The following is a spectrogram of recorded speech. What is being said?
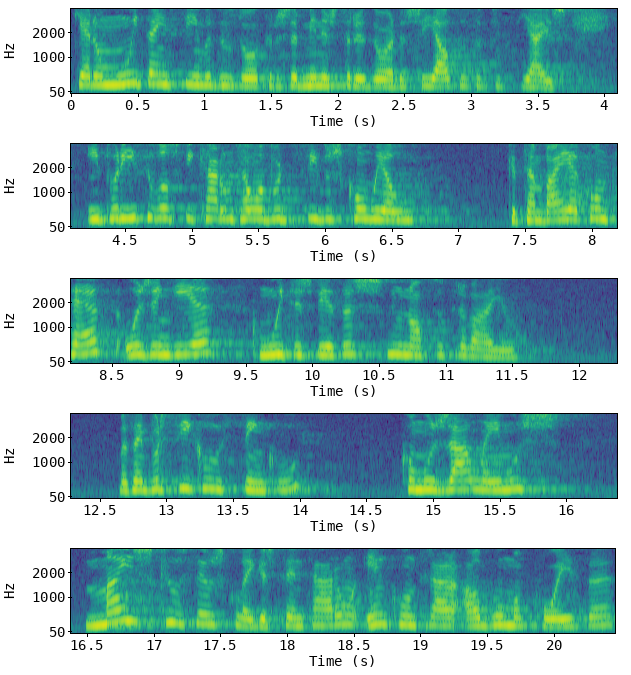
que eram muito em cima dos outros administradores e altos oficiais. E por isso eles ficaram tão aborrecidos com ele, que também acontece hoje em dia, muitas vezes, no nosso trabalho. Mas em versículo 5, como já lemos, mais que os seus colegas tentaram encontrar alguma coisa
